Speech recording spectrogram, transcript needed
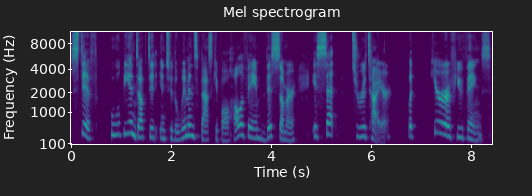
Stiff who will be inducted into the Women's Basketball Hall of Fame this summer, is set to retire. But here are a few things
